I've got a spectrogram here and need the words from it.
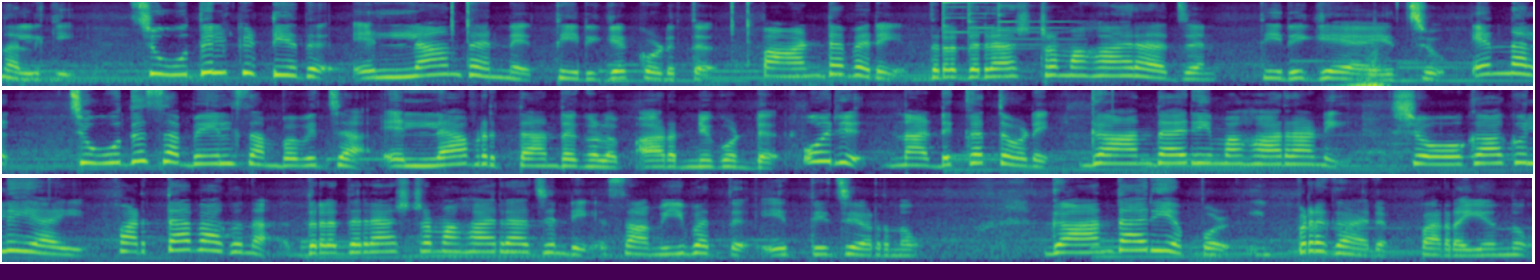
നൽകി. ചൂതിൽ കിട്ടിയത് എല്ലാം തന്നെ തിരികെ കൊടുത്ത് പാണ്ഡവരെ ധൃതരാഷ്ട്ര മഹാരാജൻ തിരികെ അയച്ചു. എന്നാൽ ചൂത് സഭയിൽ സംഭവിച്ച എല്ലാ വൃത്താന്തങ്ങളും അറിഞ്ഞുകൊണ്ട് ഒരു നടുക്കത്തോടെ ഗാന്ധാരി മഹാറാണി ശോകാകുലിയായി ഭർത്താവാകുന്ന ധൃതരാഷ്ട്ര മഹാരാജന്റെ സമീപത്ത് എത്തിച്ചേർന്നു. ഗാന്ധാരി അപ്പോൾ ഇപ്രകാരം പറയുന്നു.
